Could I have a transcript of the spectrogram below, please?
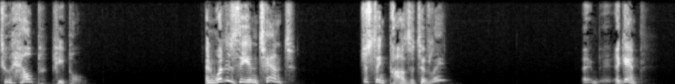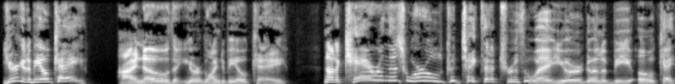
to help people. And what is the intent? Just think positively. Again, you're going to be okay. I know that you're going to be okay. Not a care in this world could take that truth away. You're going to be okay.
